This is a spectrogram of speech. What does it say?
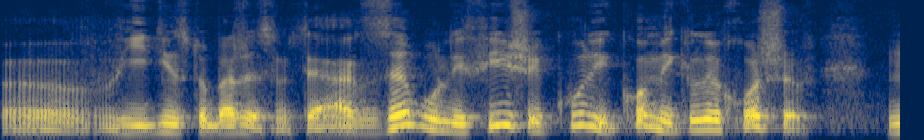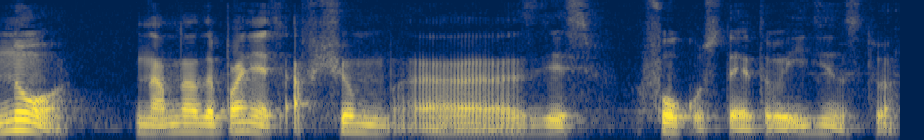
в единство божественности. Ахзевули фиши кули комик хошев. Но нам надо понять, а в чем здесь фокус этого единства?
